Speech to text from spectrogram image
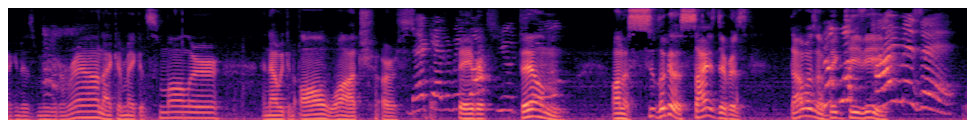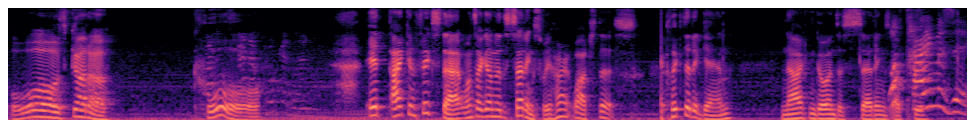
I can just move it around, I can make it smaller and now we can all watch our s- Dad, can we favorite watch film on a, look at the size difference. That was a Look, big what TV. time is it? Whoa, it's got a cool. It I can fix that once I go into the settings, sweetheart. Watch this. I clicked it again. Now I can go into settings What up here. time is it?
